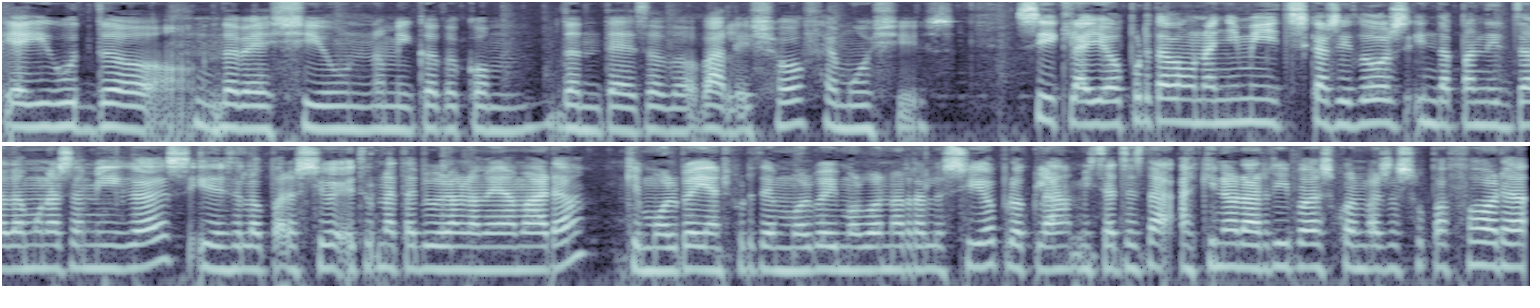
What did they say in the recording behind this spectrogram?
que hi ha hagut Mm. d'haver així una mica de com d'entesa de, vale, això fem-ho així. Sí, clar, jo portava un any i mig, quasi dos, independitzada amb unes amigues i des de l'operació he tornat a viure amb la meva mare, que molt bé, ens portem molt bé i molt bona relació, però clar, missatges de a quina hora arribes quan vas a sopar fora,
